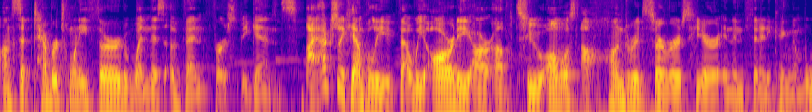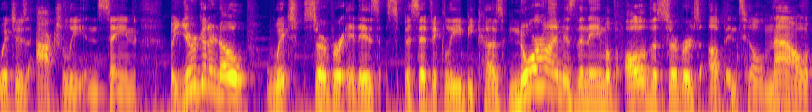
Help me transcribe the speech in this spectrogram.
on September 23rd when this event first begins. I actually can't believe that we already are up to almost a hundred servers here in Infinity Kingdom which is actually insane. But you're gonna know which server it is specifically because Norheim is the name of all of the servers up until now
